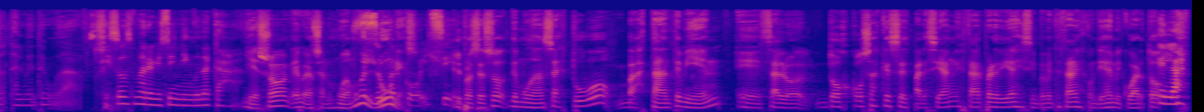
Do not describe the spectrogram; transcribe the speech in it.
totalmente mudados. Sí. Eso es maravilloso, sin ninguna caja. Y eso, eh, o sea, nos mudamos el Súper lunes. cool, sí. El proceso de mudanza estuvo bastante bien, eh, salvo dos cosas que se parecían estar perdidas y simplemente estaban escondidas en mi cuarto. En las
